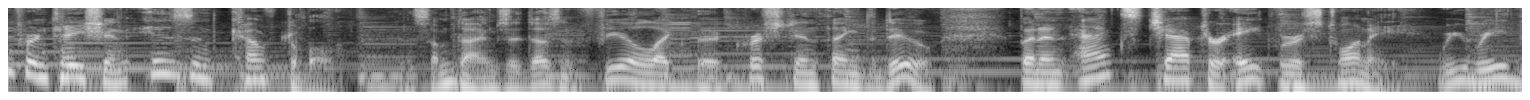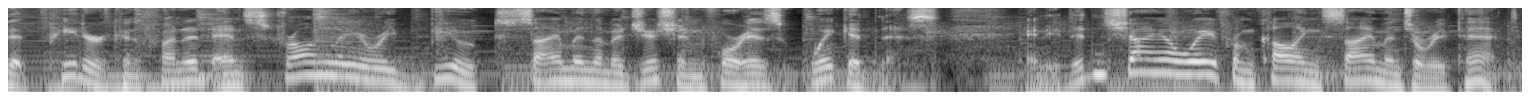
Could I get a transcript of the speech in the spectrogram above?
Confrontation isn't comfortable. And sometimes it doesn't feel like the Christian thing to do. But in Acts chapter 8 verse 20, we read that Peter confronted and strongly rebuked Simon the magician for his wickedness, and he didn't shy away from calling Simon to repent.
